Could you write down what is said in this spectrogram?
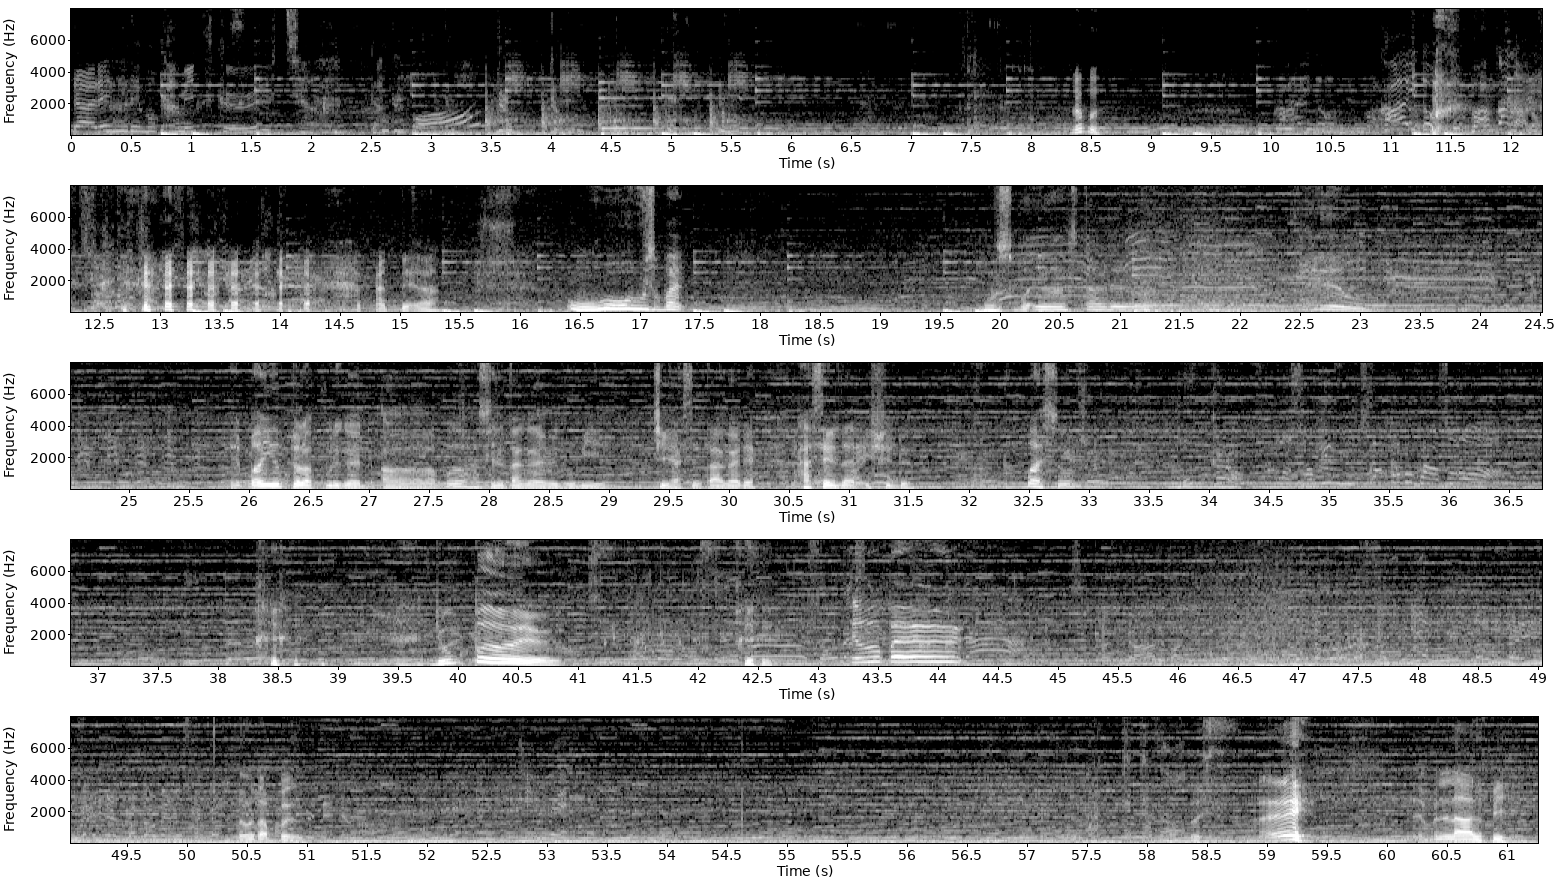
誰にでも噛みつくうるちゃんだ Kenapa? Cantik lah. Uh, sempat Oh sebabnya style dia. Damn Admire betul aku dengan uh, apa hasil tangan Megumi Cik hasil tangan dia. Hasil direction dia. Kemas tu Jumpa je Jumpa Oh tak apa. Eh Belah lebih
